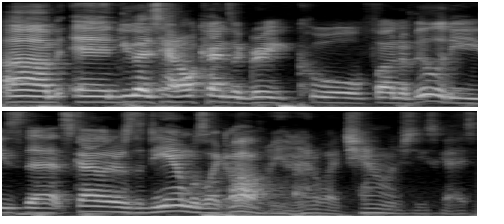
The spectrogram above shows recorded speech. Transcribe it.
Um, and you guys had all kinds of great, cool, fun abilities that Skylar, as the DM, was like, "Oh man, how do I challenge these guys?"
